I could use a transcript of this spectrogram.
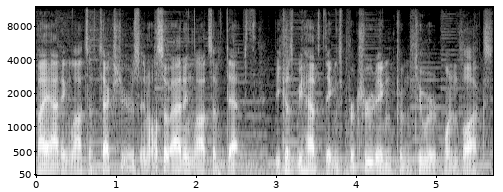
by adding lots of textures and also adding lots of depth, because we have things protruding from two or one blocks,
